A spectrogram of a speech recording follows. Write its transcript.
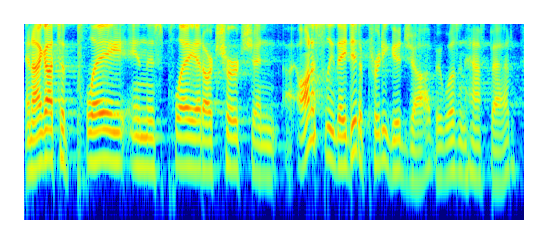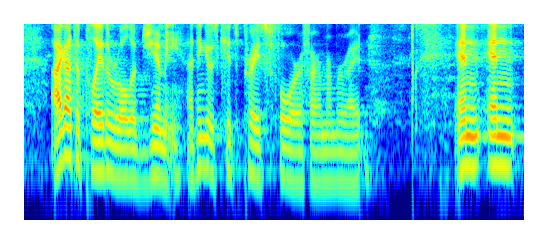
And i got to play in this play at our church and honestly they did a pretty good job. It wasn't half bad. I got to play the role of jimmy. I think it was kids praise 4 if i remember right. And and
